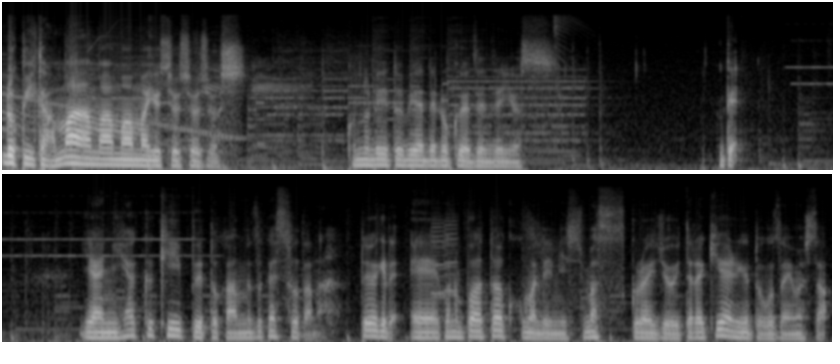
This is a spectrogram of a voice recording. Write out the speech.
!6 位か。まあまあまあまあ、よしよしよしよし。このレート部屋で6は全然よし。オッケー。いや、200キープとか難しそうだな。というわけで、えー、このパートはここまでにします。ご来場いただきありがとうございました。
